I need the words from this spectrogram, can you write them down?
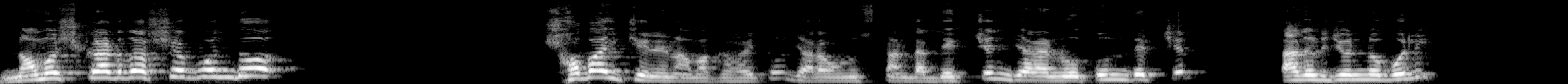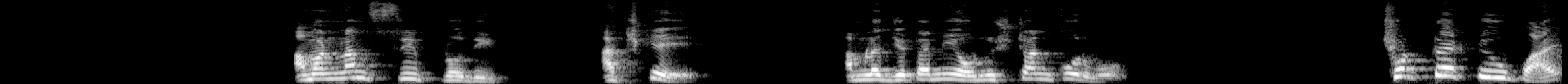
নমস্কার দর্শক বন্ধু। সবাই চেনেন আমাকে হয়তো, যারা অনুষ্ঠানটা দেখছেন, যারা নতুন দেখছেন, তাদের জন্য বলি। আমার নাম শ্রী প্রদীপ। আজকে আমরা যেটা নিয়ে অনুষ্ঠান করব, ছোট্ট একটি উপায়,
